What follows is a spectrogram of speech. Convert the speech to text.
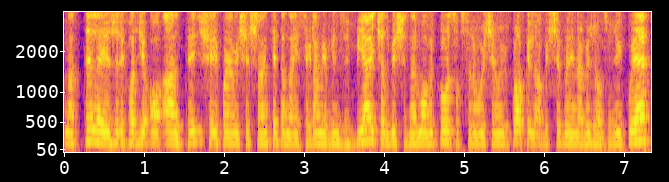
na tyle, jeżeli chodzi o alty. Dzisiaj pojawi się jeszcze ankieta na Instagramie, więc wbijajcie, odbierzcie darmowy kurs, obserwujcie mój profil, abyście byli na bieżąco. Dziękuję.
